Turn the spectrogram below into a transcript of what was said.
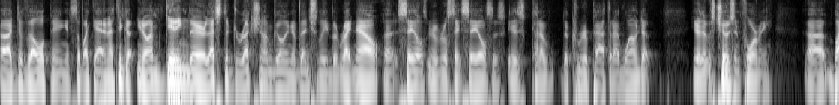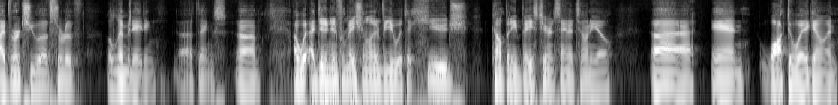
uh, developing, and stuff like that. And I think, uh, you know, I'm getting there. That's the direction I'm going eventually. But right now, uh, sales, you know, real estate sales is, is kind of the career path that I've wound up, you know, that was chosen for me uh, by virtue of sort of eliminating uh, things. Um, I, w- I did an informational interview with a huge company based here in San Antonio, uh, and walked away going,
